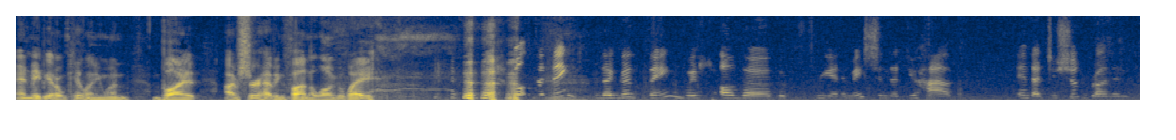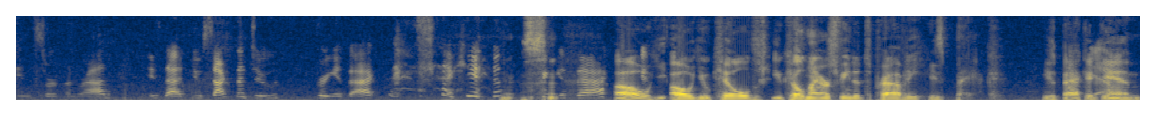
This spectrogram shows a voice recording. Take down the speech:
and maybe I don't kill anyone, but I'm sure having fun along the way. well, the good thing with all the, the reanimation that you have, and that you should run in, in Syr Konrad, is that you sack the dude, bring it back, sack it, bring it back. Oh, he, oh, you killed you killed my archfiend of depravity. He's back. He's back Yeah. again.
